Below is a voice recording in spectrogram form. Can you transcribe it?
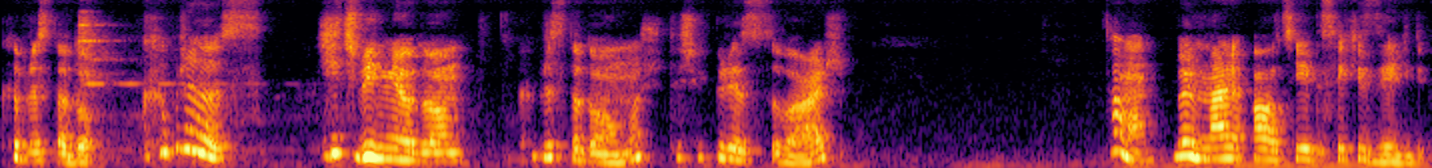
Kıbrıs'ta do Kıbrıs. Hiç bilmiyordum. Kıbrıs'ta doğmuş. Teşekkür yazısı var. Tamam. Bölümler 6, 7, 8 diye gidiyor.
